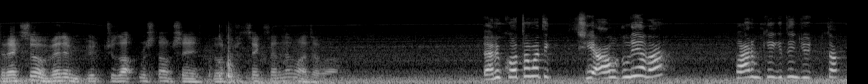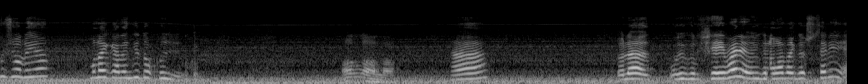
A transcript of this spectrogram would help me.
Direksiyon benim 360'dan şey 480'de mi acaba? Benimki otomatik şey algılıyor la. Farmke gidince 360 oluyor. Buna gelince 900. Allah Allah. Ha? Böyle uygun şey var ya uygulamada gösteriyor ya.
